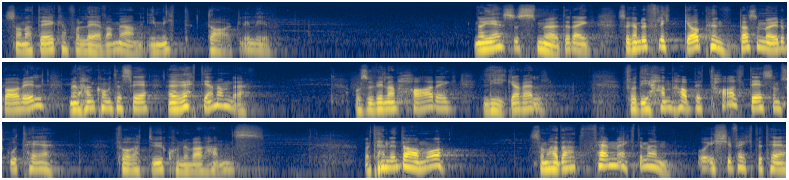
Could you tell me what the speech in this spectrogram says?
sånn at jeg kan få leve med han i mitt dagligliv. Når Jesus møter deg, så kan du flikke og pynte så mye du bare vil, men han kommer til å se rett gjennom det. Og så vil han ha deg likevel. Fordi han har betalt det som skulle til for at du kunne være hans. Og denne dama, som hadde hatt fem ektemenn og ikke fikk det til,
